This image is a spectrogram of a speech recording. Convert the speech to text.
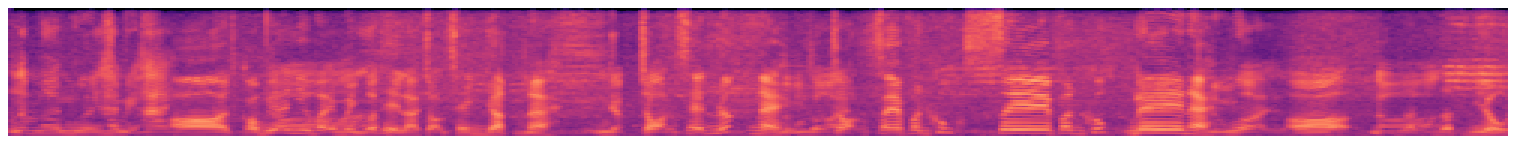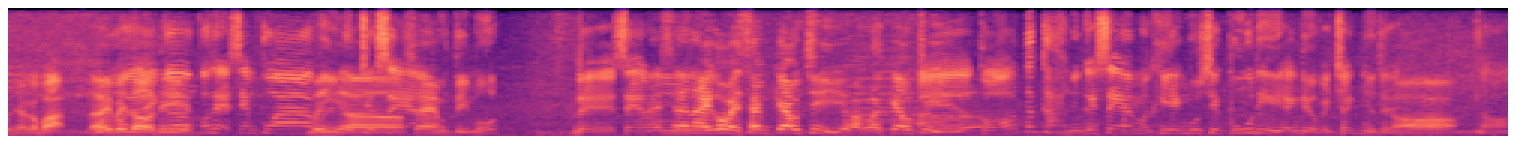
năm 20 2012 ờ, có nghĩa Đó. như vậy mình có thể là chọn xe Nhật này Nhật chọn xe Đức này Đúng rồi. chọn xe phân khúc C phân khúc D này đúng rồi Ờ, Đó. rất rất nhiều nha các bạn đây Đúng bây rồi, giờ thì ờ, có thể xem qua mình, một chiếc ờ, xe xem. 1 tỷ mốt để xem cái xe này có phải xem keo chỉ hoặc là keo chỉ? Ờ, có tất cả những cái xe mà khi anh mua xe cũ thì anh đều phải check như thế. Đó. Đó.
